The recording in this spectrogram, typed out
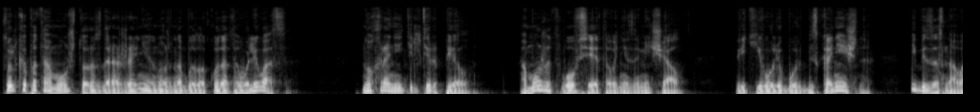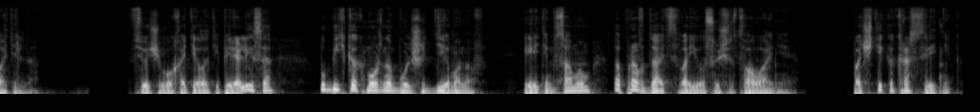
Только потому, что раздражению нужно было куда-то выливаться. Но хранитель терпел, а может вовсе этого не замечал, ведь его любовь бесконечна и безосновательна. Все, чего хотела теперь Алиса, убить как можно больше демонов, и этим самым оправдать свое существование. Почти как рассветник.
